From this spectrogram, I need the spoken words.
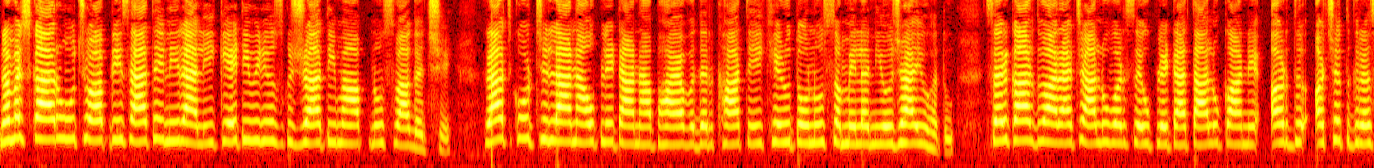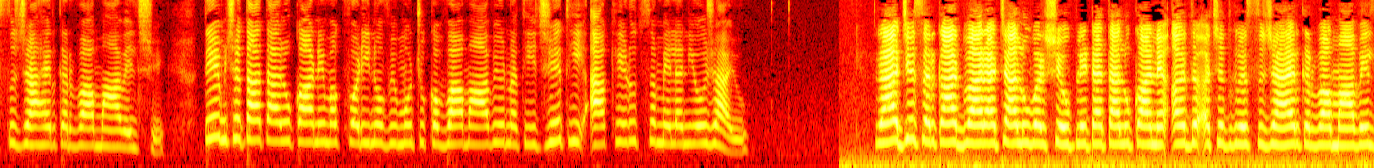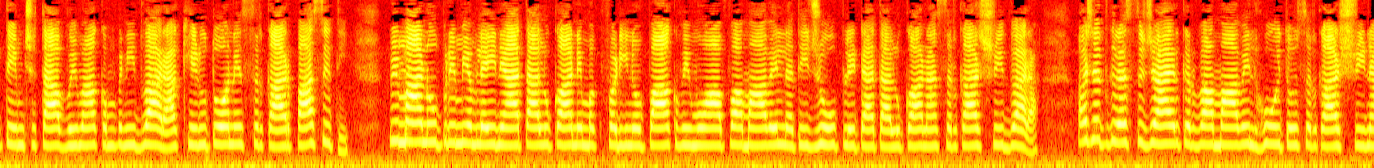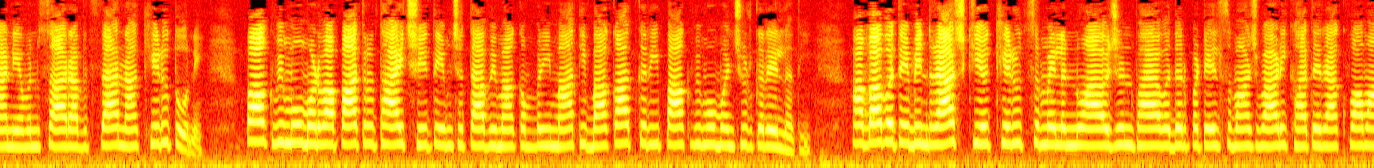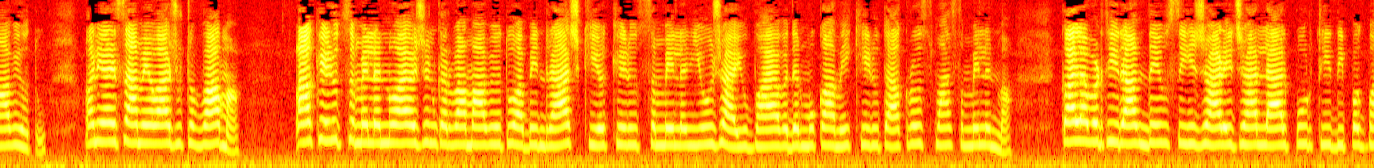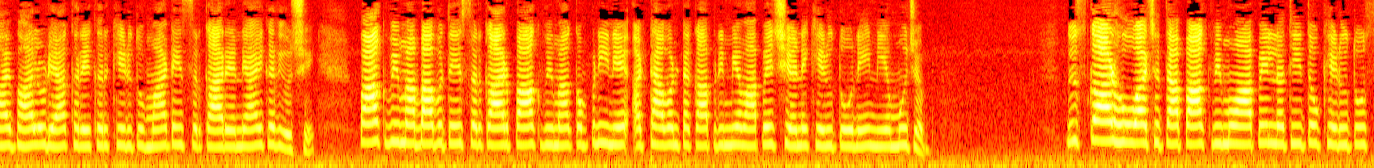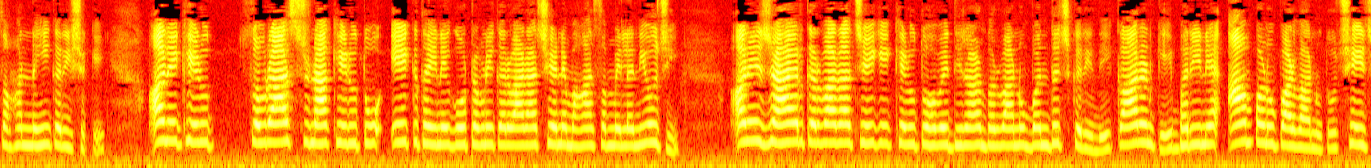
નમસ્કાર, હું છું આપની સાથે નિરાલી. કેટીવી ન્યૂઝ ગુજરાતીમાં આપનું સ્વાગત છે. રાજકોટ જિલ્લાના ઉપલેટાના ભાયાવદર ખાતે ખેડૂતોનું સંમેલન યોજાયું હતું. સરકાર દ્વારા ચાલુ વર્ષે ઉપલેટા તાલુકાને અર્ધ અછતગ્રસ્ત જાહેર કરવામાં આવેલ છે. તેમ છતાં તાલુકાને મગફળીનો વીમો ચૂકવવામાં આવ્યો નથી, જેથી આ ખેડૂત સંમેલન યોજાયું. રાજ્ય સરકાર દ્વારા ચાલુ વર્ષે ઉપલેટા તાલુકાને અર્ધ અછતગ્રસ્ત જાહેર કરવામાં આવેલ તેમ છતાં વીમા કંપની દ્વારા ખેડૂતો અને સરકાર પાસેથી વીમાનું પ્રીમિયમ લઈને આ તાલુકાને મગફળીનો પાક વીમો આપવામાં આવેલ નથી. જો ઉપલેટા તાલુકાના સરકારશ્રી દ્વારા અછતગ્રસ્ત જાહેર કરવામાં આવેલ હોય તો સરકારશ્રીના નિયમ અનુસાર આ વિસ્તારના ખેડૂતોને પાક વીમો મળવા પાત્ર થાય છે. તેમ છતાં વીમા કંપનીમાંથી બાકાત કરી પાક વીમો મંજૂર કરેલ નથી. આ બાબતે બિન રાજકીય ખેડૂત સંમેલનનું આયોજન ભાયાવદર પટેલ સમાજવાડી ખાતે રાખવામાં આવ્યું હતું. અને સામે અવાજ ઉઠાવવામાં આ ખેડૂત સંમેલનનું આયોજન કરવામાં આવ્યું હતું. આ બિન રાજકીય ખેડૂત સંમેલન યોજાયું. ભાયાવદર મુકામે ખેડૂત આક્રોશમાં સંમેલનમાં કાલાવડથી રામદેવસિંહ જાડેજા, લાલપુરથી દીપકભાઈ ભાલોડિયા ખરેખર ખેડૂતો માટે સરકારે ન્યાય કર્યો છે. પાક વીમા બાબતે સરકાર પાક વીમા કંપનીને અઠ્ઠાવન ટકા પ્રીમિયમ આપે છે અને ખેડૂતોને નિયમ મુજબ દુષ્કાળ હોવા છતાં પાક વીમો આપેલ નથી તો ખેડૂતો સહન નહીં કરી શકે. અને ખેડૂત, સૌરાષ્ટ્રના ખેડૂતો એક થઈને ગોઠવણી કરવાના છે અને મહાસંમેલન યોજી અને જાહેર કરવાના છે કે ખેડૂતો હવે ધિરાણ ભરવાનું બંધ જ કરી દે, કારણ કે ભરીને આમ પણ ઉપાડવાનું તો છે જ.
